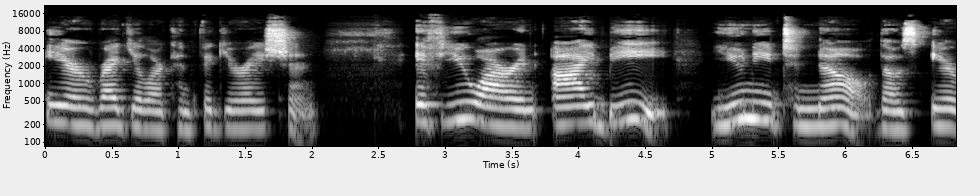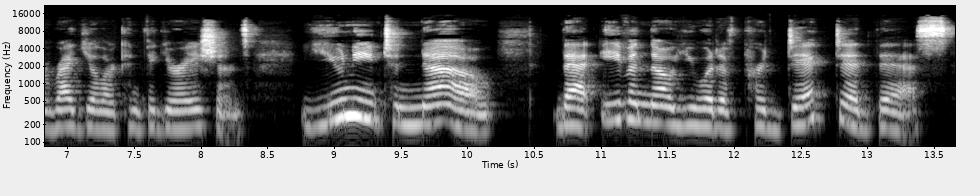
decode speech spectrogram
irregular configuration. If you are an IB, you need to know those irregular configurations. You need to know that even though you would have predicted this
